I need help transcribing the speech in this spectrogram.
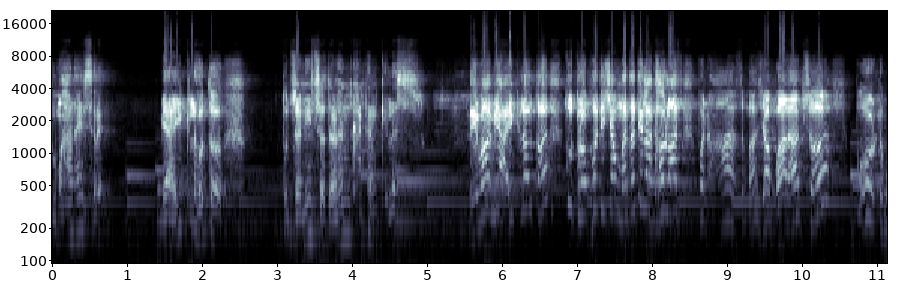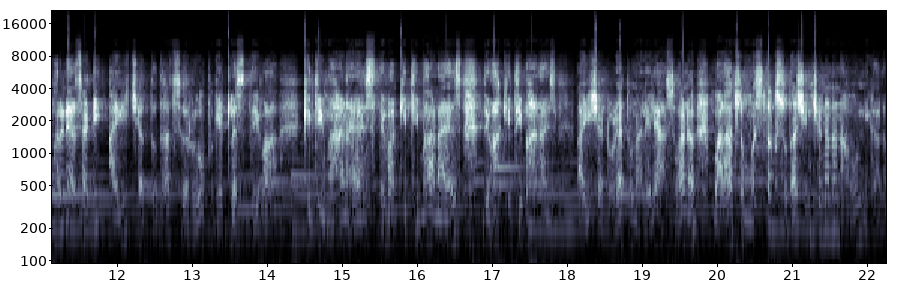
तू महान आहेस रे. मी ऐकलं होतं. तू जनीचं दळण खाटण केलंस. देवा मी ऐकलं होतं तू द्रौपदीच्या मदतीला धावलास. पण आज माझ्या बाळाचं पोट भरण्यासाठी आईच्या दुधाचं रूप घेतलंस देवा. किती महान आहेस देवा किती महान आहेस देवा किती महान आहेस. आईच्या डोळ्यातून आलेल्या आसवानं बाळाचं मस्तक सुधा सिंचनानं न्हावून निघालं.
